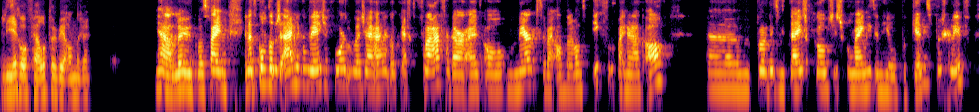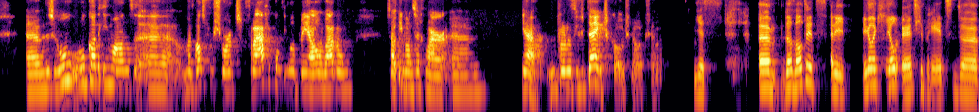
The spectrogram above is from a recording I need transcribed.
leren of helpen bij anderen. Ja, leuk, wat fijn. En dat komt dan dus eigenlijk een beetje voort omdat jij eigenlijk ook echt vragen daaruit al merkte bij anderen. Want ik vroeg mij inderdaad af, um, productiviteitscoach is voor mij niet een heel bekend begrip. Um, dus hoe, hoe kan iemand, uh, met wat voor soort vragen komt iemand bij jou? Waarom zou iemand zeg maar uh, ja, een productiviteitscoach nodig hebben? Yes. Um, dat is altijd eigenlijk heel uitgebreid. De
